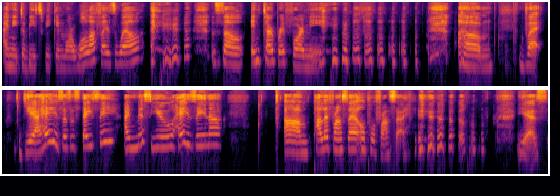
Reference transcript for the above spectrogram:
I need to be speaking more Wolof as well. so interpret for me. um, but yeah, hey, this is Stacy. I miss you. Hey, Zena. Um, parlez français un peu français. yes,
